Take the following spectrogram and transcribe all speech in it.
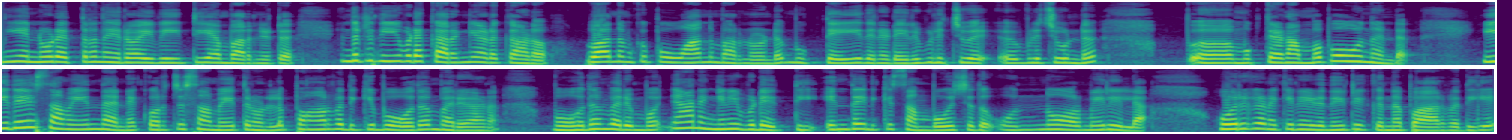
നീ എന്നോട് എത്ര നേരമായി വെയിറ്റ് ചെയ്യാൻ പറഞ്ഞിട്ട്? എന്നിട്ട് നീ ഇവിടെ കറങ്ങി കിടക്കാണോ വാ നമുക്ക് പോവാമെന്ന് പറഞ്ഞുകൊണ്ട് മുക്തയെ ഇതിനിടയിൽ വിളിച്ചു വിളിച്ചുകൊണ്ട് മുക്തയുടെ അമ്മ പോകുന്നുണ്ട്. ഇതേ സമയം തന്നെ കുറച്ച് സമയത്തിനുള്ളിൽ പാർവതിക്ക് ബോധം വരികയാണ്. ബോധം വരുമ്പോൾ ഞാൻ എങ്ങനെ ഇവിടെ എത്തി? എന്താ എനിക്ക് സംഭവിച്ചത്? ഒന്നും ഓർമ്മയിലില്ല. ഒരു കണക്കിന് എഴുന്നേറ്റ് നിൽക്കുന്ന പാർവതിയെ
